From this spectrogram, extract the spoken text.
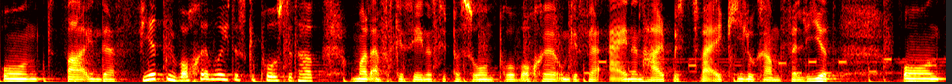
und war in der vierten Woche, wo ich das gepostet habe und man hat einfach gesehen, dass die Person pro Woche ungefähr eineinhalb bis zwei Kilogramm verliert. Und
